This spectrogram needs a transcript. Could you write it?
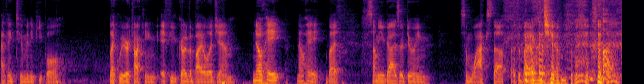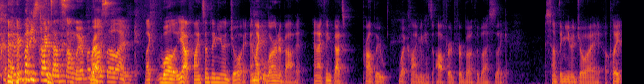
I think too many people, like we were talking, if you go to the Biola gym, no hate, no hate, but some of you guys are doing some whack stuff at the Biola gym. Everybody starts out somewhere, but Right. also like like, well, yeah, find something you enjoy and like learn about it. And I think that's probably what climbing has offered for both of us, is like something you enjoy, a place,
